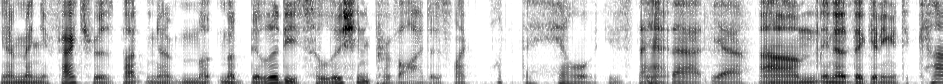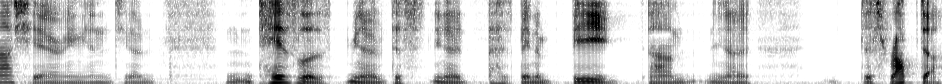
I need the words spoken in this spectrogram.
you know, manufacturers, but you know, mo- mobility solution providers. Like, what the hell is that? Is that yeah? Um, you know, they're getting into car sharing, and you know, Tesla's you know just you know has been a big um, you know disruptor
